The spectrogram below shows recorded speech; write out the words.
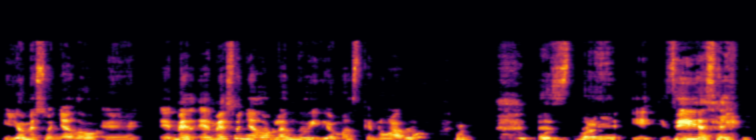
Y yo me he soñado, eh, me, he soñado hablando idiomas que no hablo. Este, y, sí, ya sé,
